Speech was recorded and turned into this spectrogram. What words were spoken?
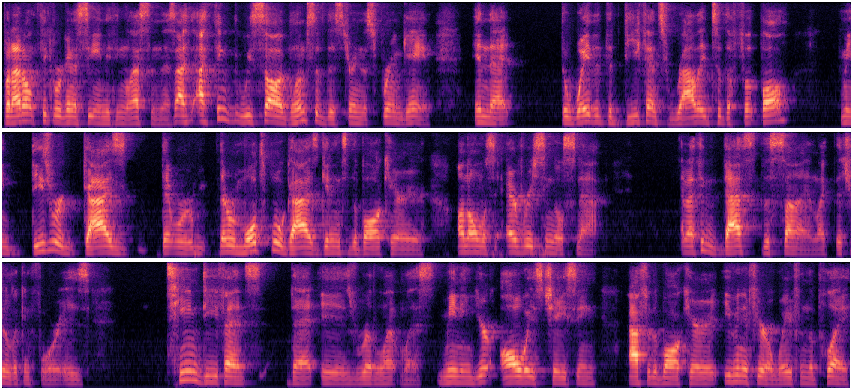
But I don't think we're going to see anything less than this. I, I think we saw a glimpse of this during the spring game in that the way that the defense rallied to the football. I mean, these were guys that were there were multiple guys getting to the ball carrier on almost every single snap. And I think that's the sign like that you're looking for is team defense that is relentless, meaning you're always chasing after the ball carrier, even if you're away from the play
